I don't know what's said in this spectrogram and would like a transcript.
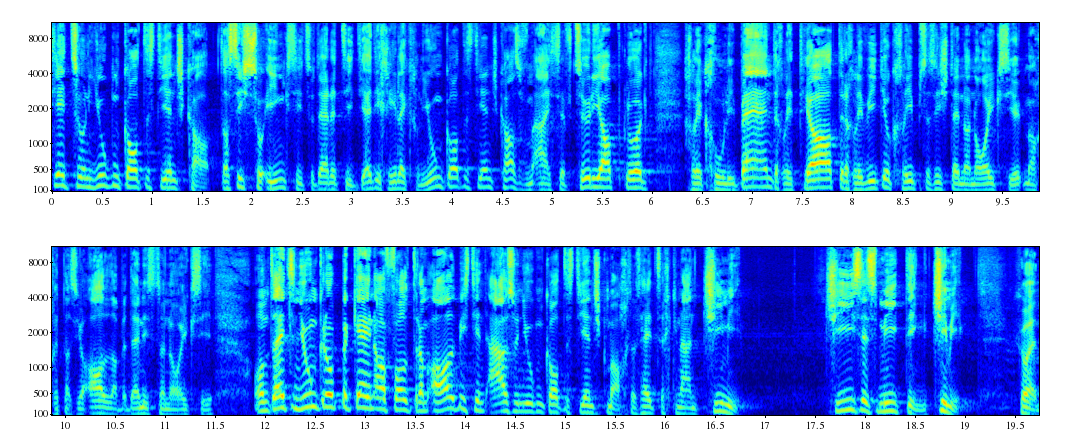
die hat so einen Jugendgottesdienst gehabt. Das ist so in zu dieser Zeit. Jede Kirche hat einen Jugendgottesdienst gehabt, also vom ICF Zürich abgeschaut. Ein bisschen coole Band, ein bisschen Theater, ein bisschen Videoclips. Das ist dann noch neu gewesen. Heute machen das ja alle, aber dann ist es noch neu gewesen. Und da hat es eine Jugendgruppe gegeben, Affolter am Albis, die haben auch so einen Jugendgottesdienst gemacht. Das hat sich genannt Jimmy. Jesus Meeting. Jimmy. Gut.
